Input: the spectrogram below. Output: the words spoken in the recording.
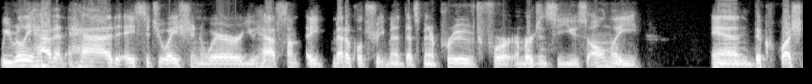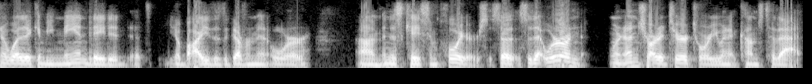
we really haven't had a situation where you have some a medical treatment that's been approved for emergency use only, and the question of whether it can be mandated, you know, by either the government or, um, in this case, employers. So, so that we're on we're in uncharted territory when it comes to that.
